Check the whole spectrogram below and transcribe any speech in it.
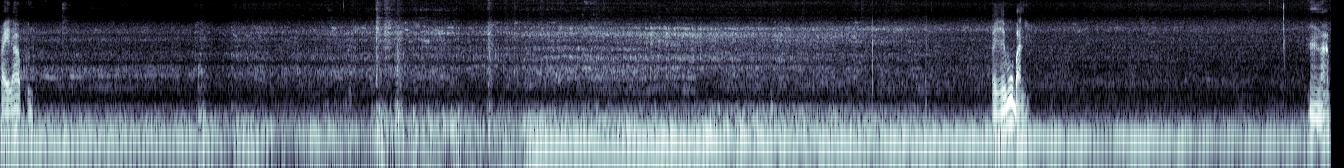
ไปแล้วครับคุณไปใช้บูบันนี่อืมนะครับ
